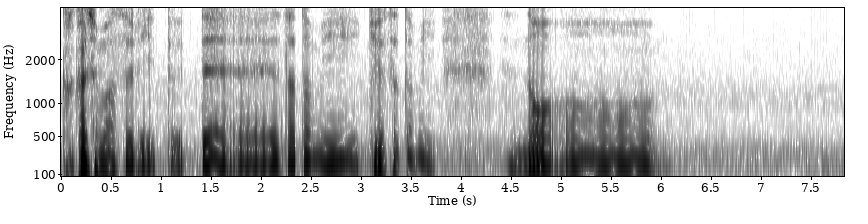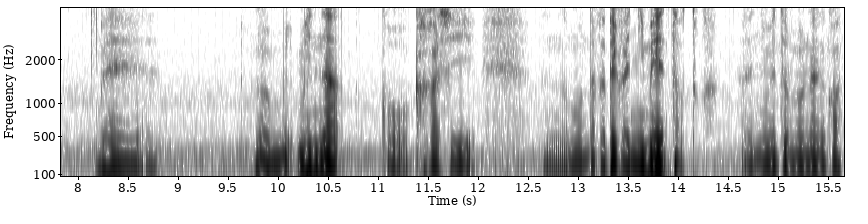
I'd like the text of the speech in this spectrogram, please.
かかし祭りといって、えー、里見、旧里見の、えー、みみんな、こう、かかし、なんかでかい2メートルとか、2メートルもないのか、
